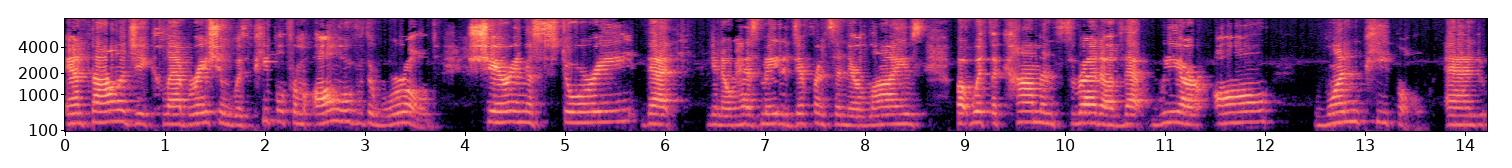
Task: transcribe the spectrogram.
anthology collaboration with people from all over the world sharing a story that you know has made a difference in their lives but with the common thread of that we are all one people and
